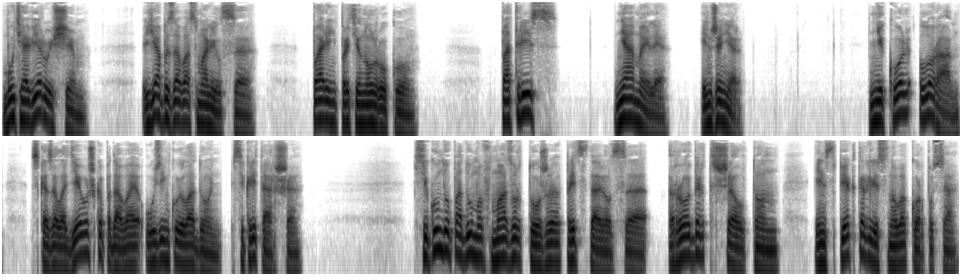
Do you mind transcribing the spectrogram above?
будь я верующим, я бы за вас молился». Парень протянул руку. «Патрис Неамеле, инженер». «Николь Лоран», — сказала девушка, подавая узенькую ладонь, секретарша. Секунду подумав, Мазур тоже представился. Роберт Шелтон, инспектор лесного корпуса.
